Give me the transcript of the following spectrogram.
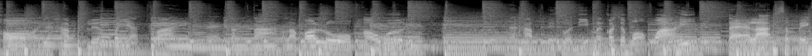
Core นะครับ เรื่องประหยัดไฟต่างๆ แล้วก็ Low Power นะครับ ในส่วนนี้มันก็จะบอกว่าเฮ้ยแต่ละสเปค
